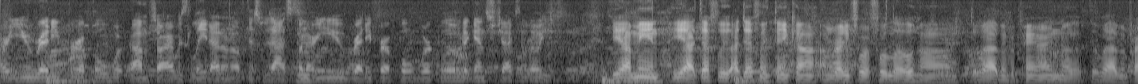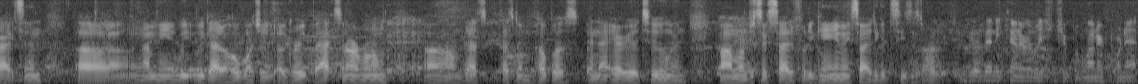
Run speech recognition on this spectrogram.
Are you ready for a full? I'm sorry, I was late. I don't know if this was asked, but are you ready for a full workload against Jacksonville? Yeah, I mean, yeah, I definitely, I definitely think uh, I'm ready for a full load. Um, the way I've been preparing, the, the way I've been practicing, uh, and I mean, we, we got a whole bunch of, of great backs in our room. Um, that's that's going to help us in that area too, and um, I'm just excited for the game. Excited to get the season started. Do you have any kind of relationship with Leonard Fournette?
